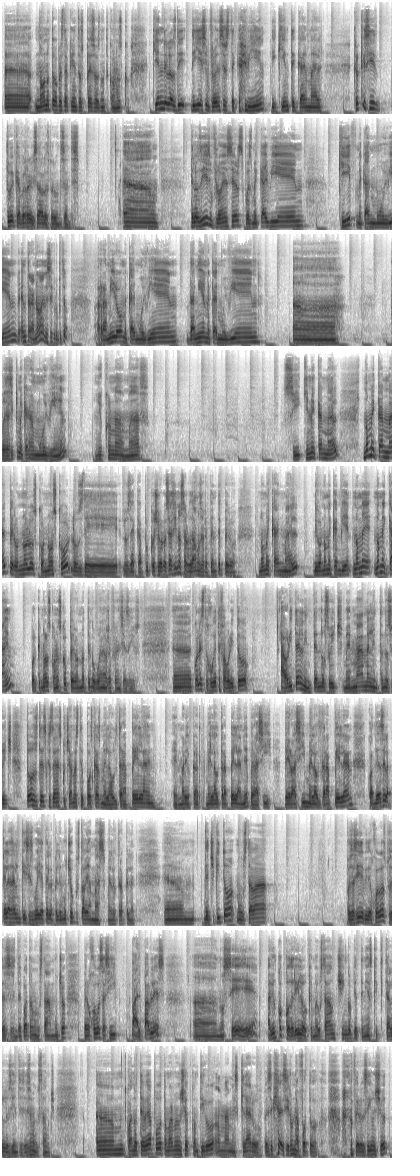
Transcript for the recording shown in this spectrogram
Uh, no, no te voy a prestar 500 pesos, no te conozco. ¿Quién de los DJs influencers te cae bien y quién te cae mal? Creo que sí tuve que haber revisado las preguntas antes. Uh, de los DJs influencers, pues me cae bien. Keith me cae muy bien. Entra, ¿no? En ese grupito. Ramiro me cae muy bien. Daniel me cae muy bien. Uh, pues así que me caigan muy bien. Yo creo nada más. Sí, ¿quién me cae mal? No me cae mal, pero no los conozco, los de los de Acapulco Shore. O sea, sí nos saludamos de repente, pero no me caen mal. Digo, no me caen bien. No me, no me caen, porque no los conozco, pero no tengo buenas referencias de ellos. Uh, ¿Cuál es tu juguete favorito? Ahorita el Nintendo Switch, me mama el Nintendo Switch. Todos ustedes que están escuchando este podcast me la ultrapelan en Mario Kart. Me la ultrapelan, ¿eh? Pero así, pero así, me la ultrapelan. Cuando ya se la pelas a alguien que dices, güey, ya te la pelé mucho, pues todavía más, me la ultrapelan. Um, de chiquito me gustaba, pues así de videojuegos, pues el 64 me gustaba mucho, pero juegos así palpables. Uh, no sé, ¿eh? había un cocodrilo que me gustaba un chingo que tenías que quitarle los dientes, ese me gustaba mucho. Um, cuando te vea, ¿puedo tomarme un shot contigo? No mames, claro. Pensé que iba a decir una foto, pero sí, un shot.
